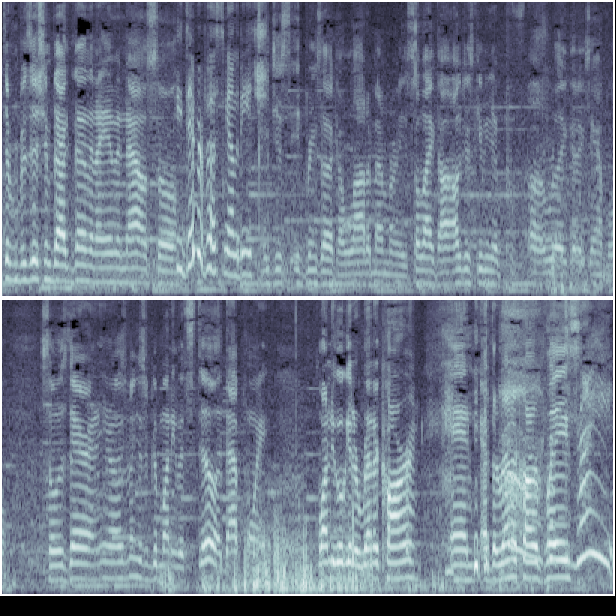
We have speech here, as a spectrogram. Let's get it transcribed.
Different position back then than I am in now, so he did propose to me on the beach. It just it brings like a lot of memories. So like I'll, I'll just give you a, a, really good example. So I was there, and you know I was making some good money, but still at that point, wanted to go get a rent a car and at the rental car place, right.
